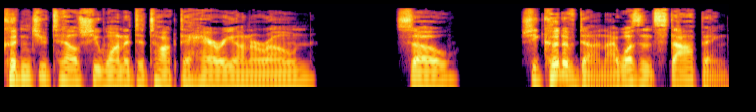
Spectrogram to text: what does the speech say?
Couldn't you tell she wanted to talk to Harry on her own? So? She could have done, I wasn't stopping.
